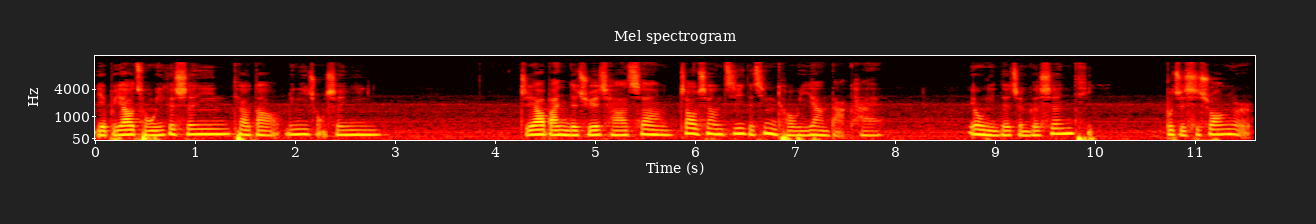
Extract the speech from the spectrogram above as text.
也不要从一个声音跳到另一种声音。只要把你的觉察像照相机的镜头一样打开，用你的整个身体，不只是双耳，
